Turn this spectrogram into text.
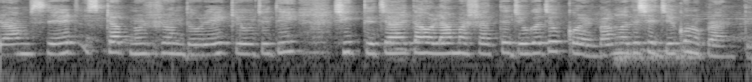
ড্রাম সেট, স্টাফ নোটেশন ধরে কেউ যদি শিখতে চায় তাহলে আমার সাথে যোগাযোগ করেন বাংলাদেশের যে কোনো প্রান্তে।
